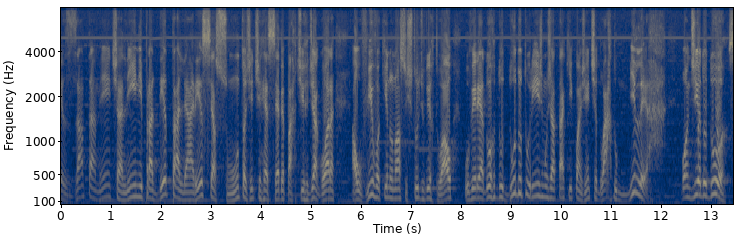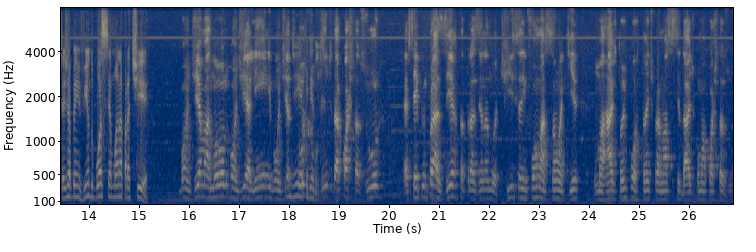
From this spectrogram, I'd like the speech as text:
Exatamente, Aline, para detalhar esse assunto, a gente recebe a partir de agora, ao vivo aqui no nosso estúdio virtual, o vereador Dudu do Turismo já está aqui com a gente, Eduardo Miller. Bom dia, Dudu. Seja bem-vindo. Boa semana para ti. Bom dia, Manolo. Bom dia, Aline. Bom dia, dia a todos os ouvintes da Costa Azul. É sempre um prazer estar trazendo a notícia e informação aqui numa rádio tão importante para a nossa cidade como a Costa Azul.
